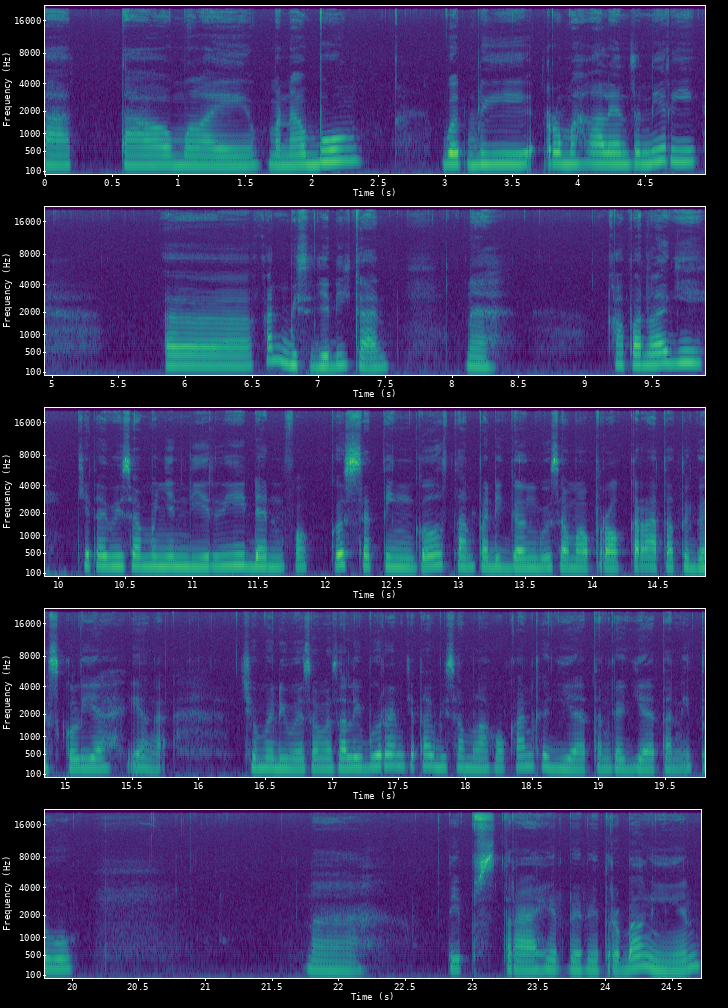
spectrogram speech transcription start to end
atau mulai menabung buat beli rumah kalian sendiri uh, kan bisa jadi kan. Nah kapan lagi kita bisa menyendiri dan fokus setting goals tanpa diganggu sama proker atau tugas kuliah ya nggak? Cuma di masa-masa liburan kita bisa melakukan kegiatan-kegiatan itu. Nah tips terakhir dari terbangin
